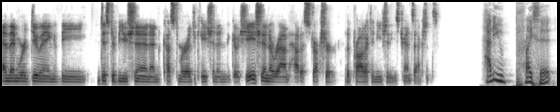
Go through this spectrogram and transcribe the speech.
And then we're doing the distribution and customer education and negotiation around how to structure the product in each of these transactions. How do you price it?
